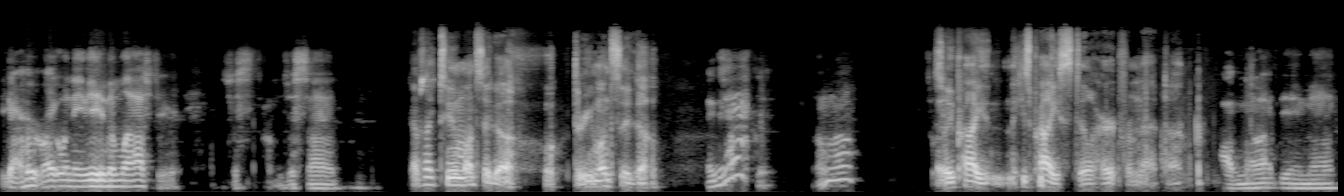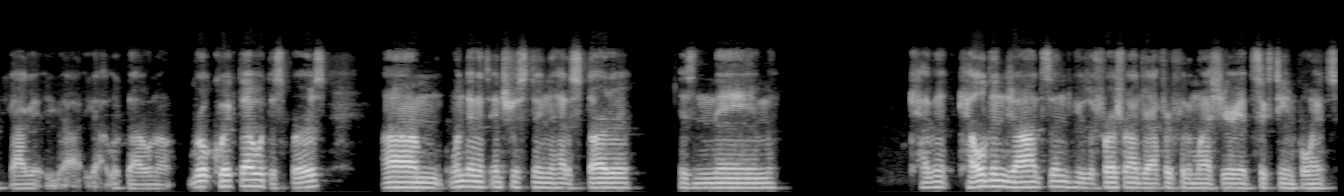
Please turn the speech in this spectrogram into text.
He got hurt right when they needed him last year. It's just I'm just saying. That was like two months ago. three months ago. Exactly. I don't know. So he probably he's probably still hurt from that though. I have no idea, man. You gotta get you got you gotta look that one up. Real quick though, with the Spurs, um, one thing that's interesting, they had a starter. His name Kevin Keldon Johnson. He was a first round draft pick for them last year. He had 16 points.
